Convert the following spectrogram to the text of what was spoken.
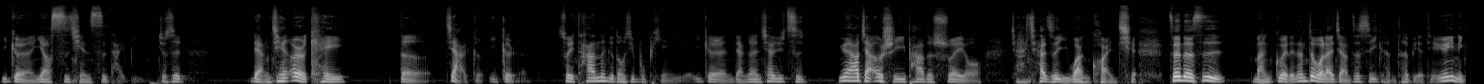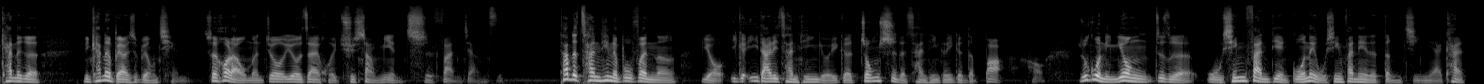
一个人要四千四台币，就是两千二 K 的价格一个人。所以他那个东西不便宜，一个人两个人下去吃，因为要加二十一趴的税哦，加加是一万块钱，真的是蛮贵的。但对我来讲，这是一个很特别的体验，因为你看那个，你看那个表演是不用钱的。所以后来我们就又再回去上面吃饭这样子。它的餐厅的部分呢，有一个意大利餐厅，有一个中式的餐厅跟一个 The Bar。好，如果你用这个五星饭店，国内五星饭店的等级，你来看。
